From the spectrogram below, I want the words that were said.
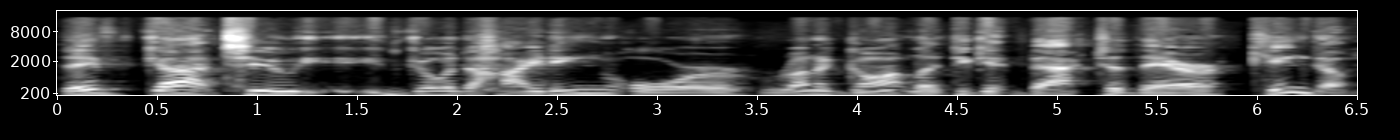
they've got to go into hiding or run a gauntlet to get back to their kingdom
